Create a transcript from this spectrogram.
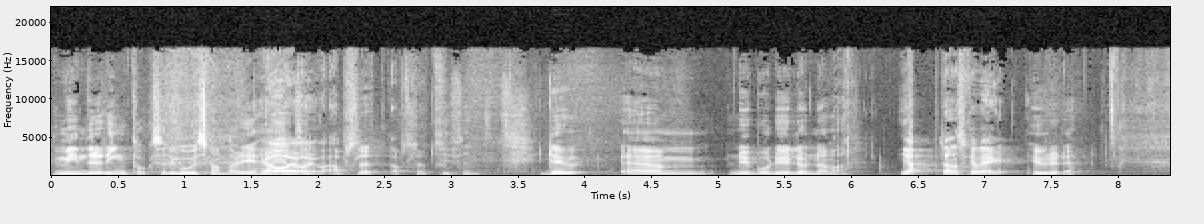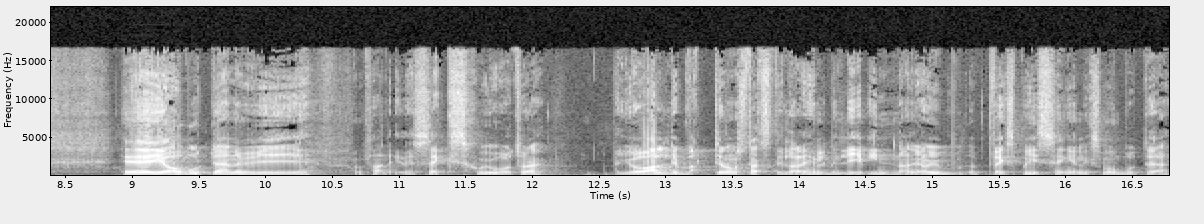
Mindre rink också. Det går ju snabbare. Ja, ja, ja, absolut, absolut. Det är fint. Du, ehm, nu bor du i Lunden va? Ja, Danska vägen. Hur är det? Eh, Jag har bott där nu i, vad fan är det, 6-7 år tror jag. Jag har aldrig varit i de stadsdelarna i hela mitt liv innan. Jag är ju uppväxt på Hisingen liksom och bott där.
